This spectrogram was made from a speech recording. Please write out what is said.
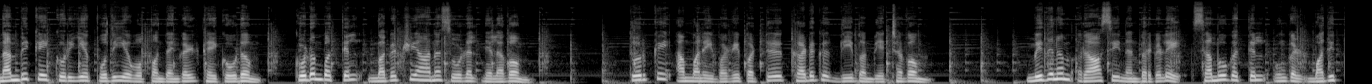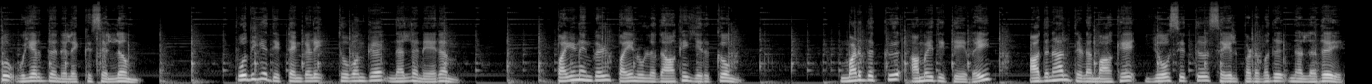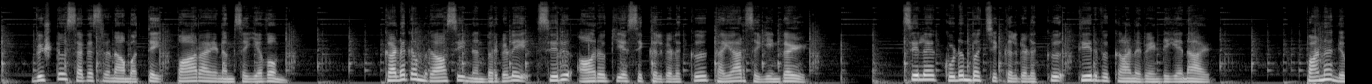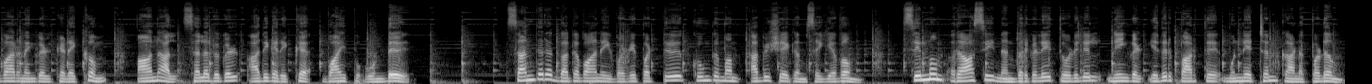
நம்பிக்கைக்குரிய புதிய ஒப்பந்தங்கள் கைகூடும். குடும்பத்தில் மகிழ்ச்சியான சூழல் நிலவும். துர்க்கை அம்மனை வழிபட்டு கடுகு தீபம் ஏற்றவும். மிதுனம் ராசி நண்பர்களே சமூகத்தில் உங்கள் மதிப்பு உயர்ந்த நிலைக்கு செல்லும். புதிய திட்டங்களை துவங்க நல்ல நேரம். பயணங்கள் பயனுள்ளதாக இருக்கும். மனதுக்கு அமைதி தேவை. அதனால் திடமாக யோசித்து செயல்படுவது நல்லது. விஷ்ணு சகசிரநாமத்தை பாராயணம் செய்யவும். கடகம் ராசி நண்பர்களே சிறு ஆரோக்கிய சிக்கல்களுக்கு தயார் செய்யுங்கள். சில குடும்ப சிக்கல்களுக்கு தீர்வு காண வேண்டிய நாள். பண நிவாரணங்கள் கிடைக்கும். ஆனால் செலவுகள் அதிகரிக்க வாய்ப்பு உண்டு. சந்திர பகவானை வழிபட்டு குங்குமம் அபிஷேகம் செய்யவும். சிம்மம் ராசி நண்பர்களே தொழிலில் நீங்கள் எதிர்பார்த்த முன்னேற்றம் காணப்படும்.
